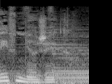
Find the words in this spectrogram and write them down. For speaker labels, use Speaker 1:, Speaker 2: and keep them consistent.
Speaker 1: Wave Music.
